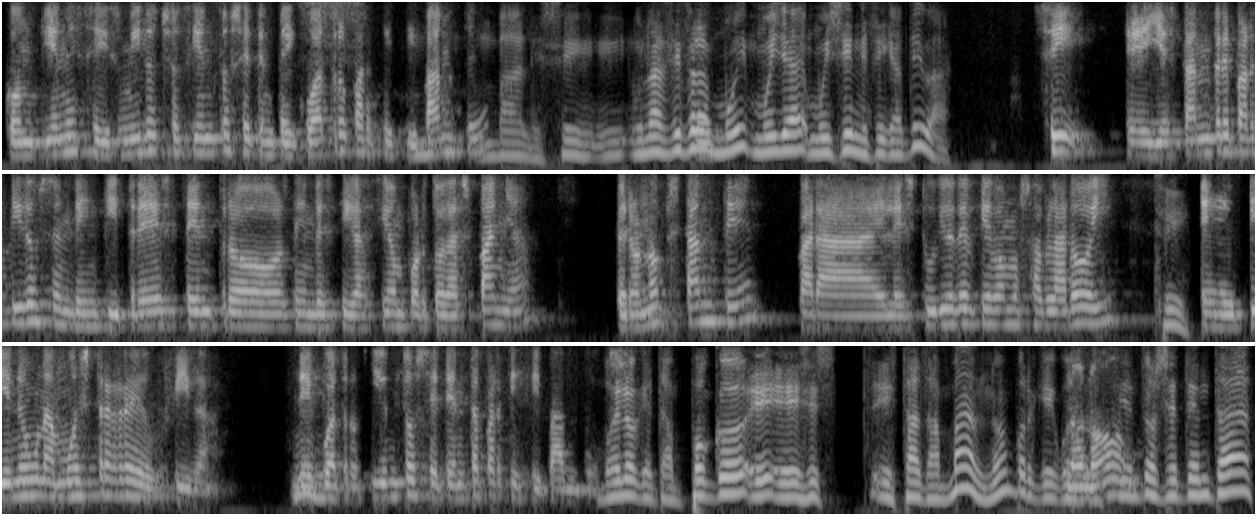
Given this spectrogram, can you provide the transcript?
contiene 6.874 participantes. Vale, sí. Una cifra muy, muy, muy significativa. Sí, eh, y están repartidos en 23 centros de investigación por toda España, pero no obstante, para el estudio del que vamos a hablar hoy, eh, tiene una muestra reducida de 470 mm. participantes. Bueno, que tampoco está tan mal, ¿no? Porque 470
